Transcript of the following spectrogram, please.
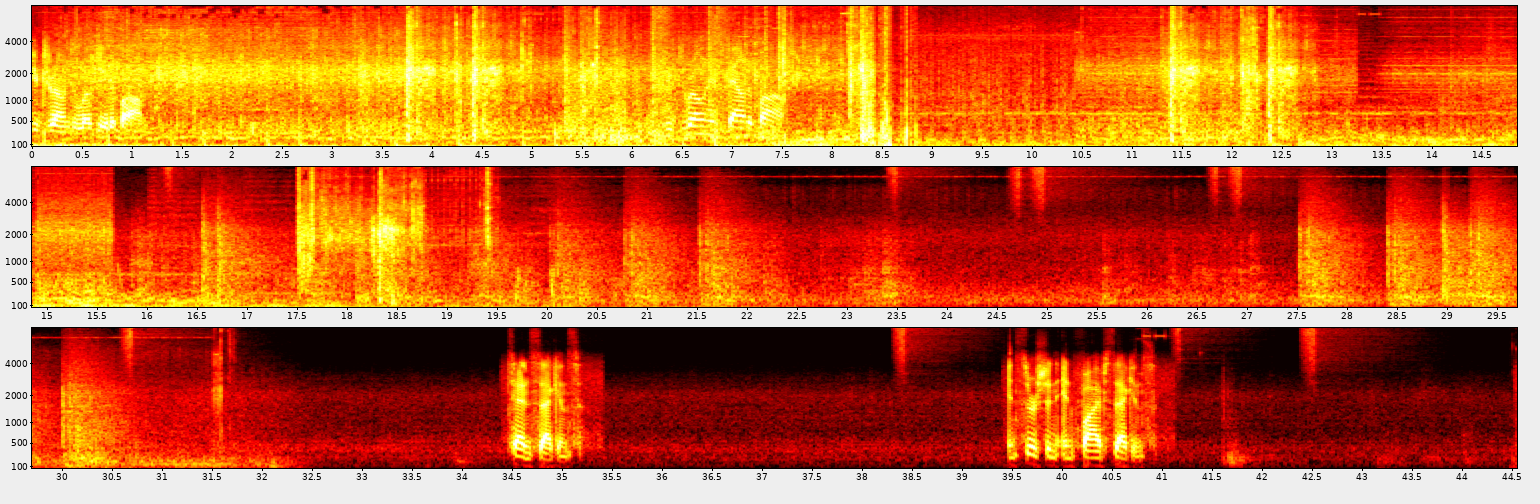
Your drone to locate a bomb. Your drone has found a bomb. Seconds. Insertion in five seconds.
